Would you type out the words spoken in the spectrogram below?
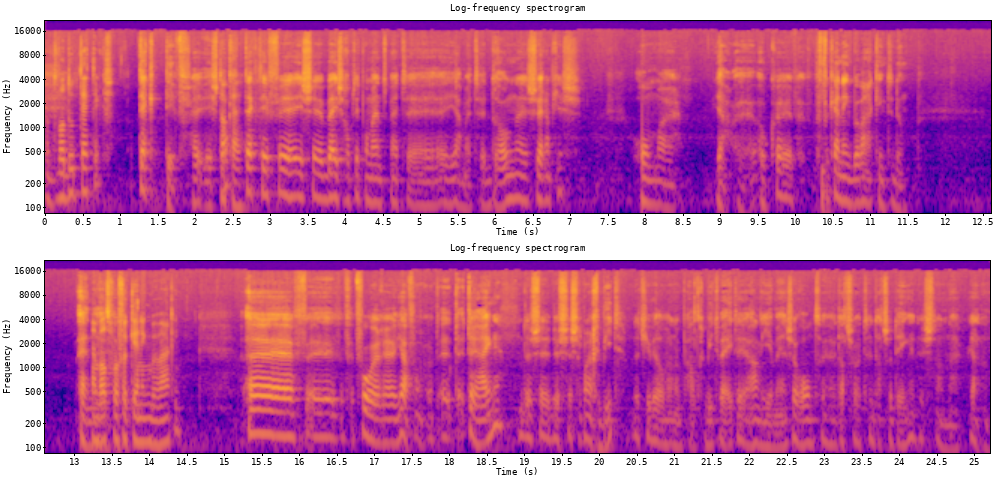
Wat, wat doet Tective? Tective is dat. Okay. Is bezig op dit moment met, ja, met drone-zwermpjes. Om ja, uh, ook uh, verkenning, bewaking te doen. En, en wat voor verkenning, bewaking? Uh, voor, ja, voor terreinen, dus, dus zeg maar een gebied. Dat je wil van een bepaald gebied weten, hangen hier mensen rond, dat, soort, dat soort dingen. Dus dan, ja, dan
